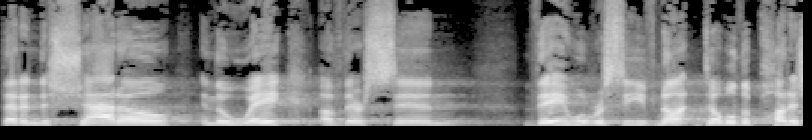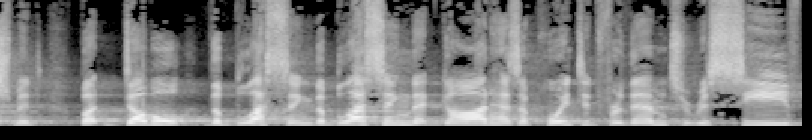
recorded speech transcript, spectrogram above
that in the shadow, in the wake of their sin, they will receive not double the punishment, but double the blessing. The blessing that God has appointed for them to receive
